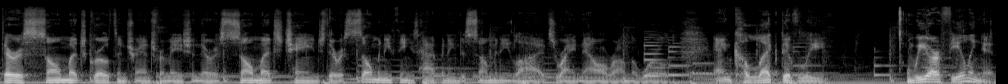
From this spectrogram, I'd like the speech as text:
There is so much growth and transformation. There is so much change. There are so many things happening to so many lives right now around the world. And collectively, we are feeling it.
